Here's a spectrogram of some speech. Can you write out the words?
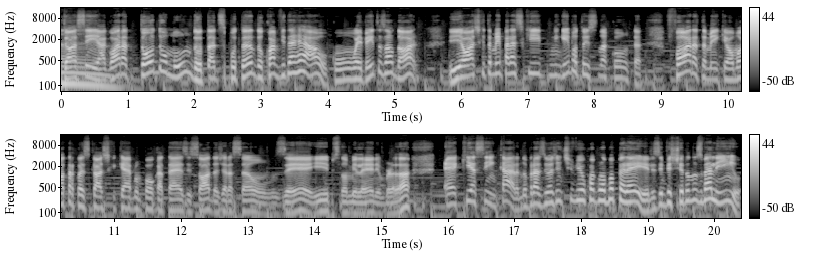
Então, assim, agora todo mundo tá disputando com a vida real, com eventos outdoor. E eu acho que também parece que ninguém botou isso na conta. Fora também, que é uma outra coisa que eu acho que quebra um pouco a tese só da geração Z, Y, Millennium, blá, blá, é que, assim, cara, no Brasil a gente viu com a Globoplay, eles investiram nos velhinhos.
